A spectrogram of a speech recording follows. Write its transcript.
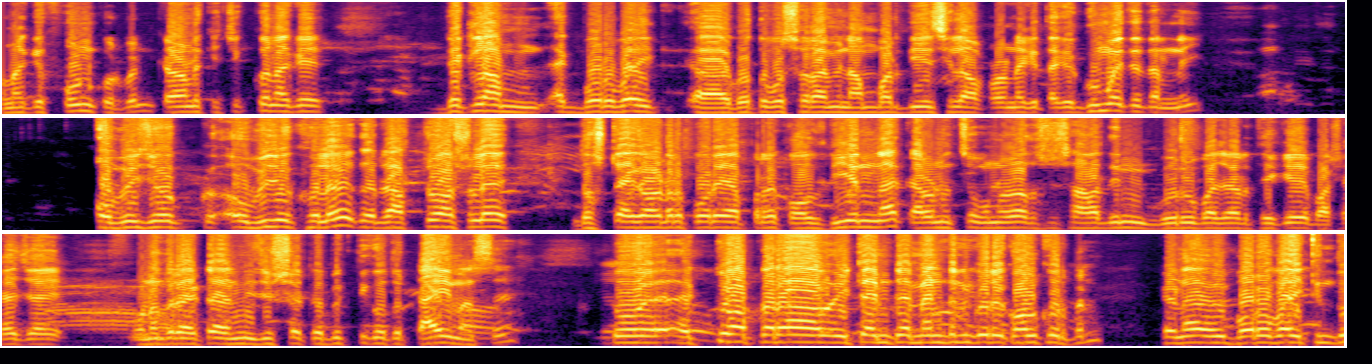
ওনাকে ফোন করবেন। কারণ কিছুক্ষণ আগে দেখলাম এক বড় ভাই গত বছর আমি নাম্বার দিয়েছিলাম, আপনারা নাকি তাকে ঘুমাইতে দেন নাই। অভিযোগ অভিযোগ হলে, রাত্র আসলে দশটা এগারোটার পরে আপনারা কল দিয়েন না, কারণ হচ্ছে ওনারা সারাদিন গরু বাজার থেকে বাসায় যায়। ওনাদের একটা নিজস্ব একটা ব্যক্তিগত টাইম আছে। তো একটু আপনারা ওই টাইমটা মেনটেন করে কল করবেন। কেন ওই বড় ভাই কিন্তু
